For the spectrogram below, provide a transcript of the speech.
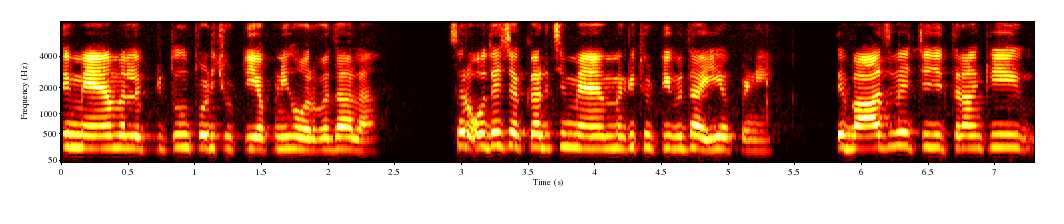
ਤੇ ਮੈਂ ਮਤਲਬ ਕਿ ਤੂੰ ਥੋੜੀ ਛੁੱਟੀ ਆਪਣੀ ਹੋਰ ਵਧਾ ਲਾ। ਸਰ ਉਹਦੇ ਚੱਕਰ 'ਚ ਮੈਂ ਮੈਂ ਕਿ ਛੁੱਟੀ ਵਧਾਈ ਆਪਣੀ। ਤੇ ਬਾਅਦ ਵਿੱਚ ਜਿਸ ਤਰ੍ਹਾਂ ਕਿ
